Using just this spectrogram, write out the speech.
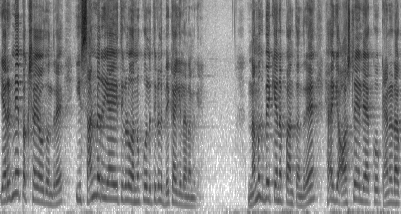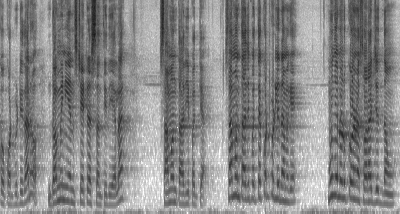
ಎರಡನೇ ಪಕ್ಷ ಯಾವುದು ಅಂದರೆ, ಈ ಸಣ್ಣ ರಿಯಾಯಿತಿಗಳು, ಅನುಕೂಲತೆಗಳು ಬೇಕಾಗಿಲ್ಲ ನಮಗೆ. ನಮಗೆ ಬೇಕೇನಪ್ಪ ಅಂತಂದರೆ, ಹೇಗೆ ಆಸ್ಟ್ರೇಲಿಯಾಕ್ಕೋ ಕೆನಡಾಕ್ಕೂ ಕೊಟ್ಬಿಟ್ಟಿದ್ದಾರೋ ಡೊಮಿನಿಯನ್ ಸ್ಟೇಟಸ್ ಅಂತಿದೆಯಲ್ಲ ಸಾಮಂತಾಧಿಪತ್ಯ ಸಾಮಂತಾಧಿಪತ್ಯ ಕೊಟ್ಬಿಡಲಿ ನಮಗೆ. ಮುಂದೆ ನೋಡ್ಕೊಳ್ಳೋಣ ಸ್ವರಾಜ್ಯದ ನಾವು.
